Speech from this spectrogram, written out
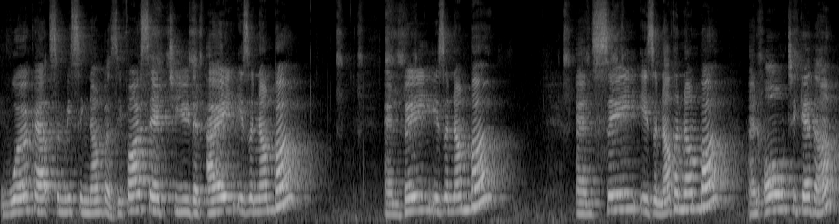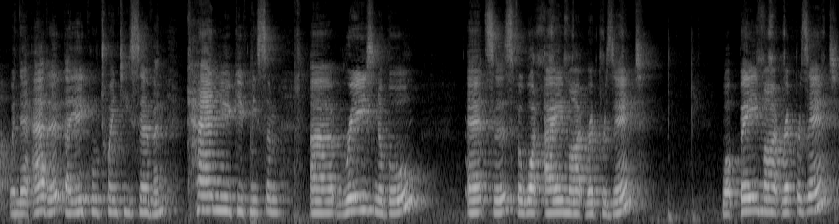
work out some missing numbers. If I said to you that A is a number and B is a number and C is another number and all together, when they're added, they equal 27, can you give me some uh, reasonable answers for what A might represent, what B might represent,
